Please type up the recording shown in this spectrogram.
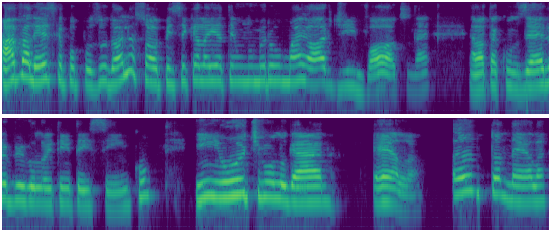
A Valesca Popozuda, olha só, eu pensei que ela ia ter um número maior de votos, né? Ela está com 0,85. E em último lugar, ela, Antonella,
